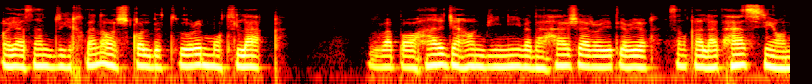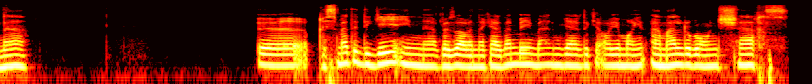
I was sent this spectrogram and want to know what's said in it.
آیا اصلا ریختن آشغال به طور مطلق و با هر جهان بینی و در هر شرایطی آیا اصلا غلط هست یا نه قسمت دیگه این قضاوت نکردن به این برمیگرده که آیا ما این عمل رو به اون شخص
